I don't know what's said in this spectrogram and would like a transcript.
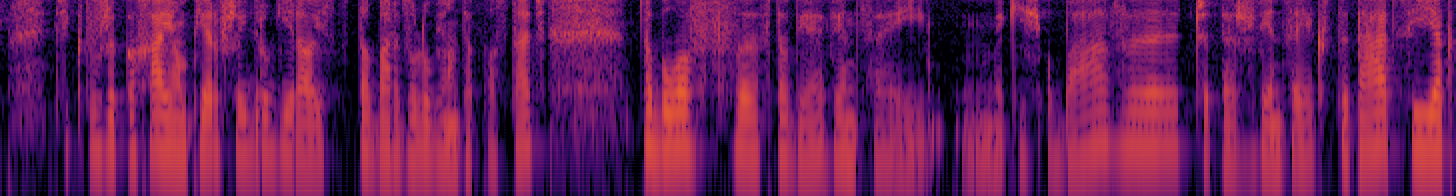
Ci, którzy kochają pierwszy i drugi Royst, to bardzo lubią tę postać. To było w, w tobie więcej jakiejś obawy, czy też więcej ekscytacji? Jak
